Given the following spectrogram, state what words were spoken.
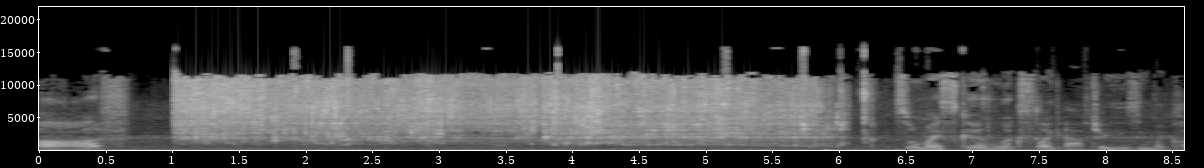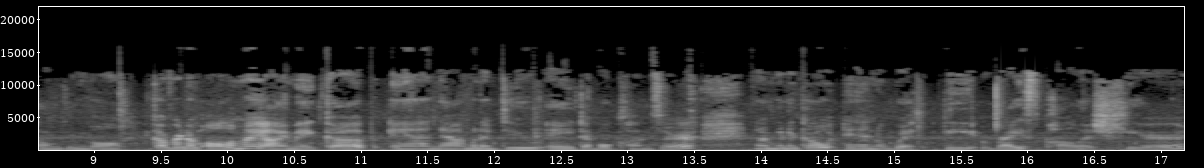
off. what my skin looks like after using the cleansing balm. I got rid of all of my eye makeup and now I'm going to do a double cleanser. And I'm going to go in with the rice polish here.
